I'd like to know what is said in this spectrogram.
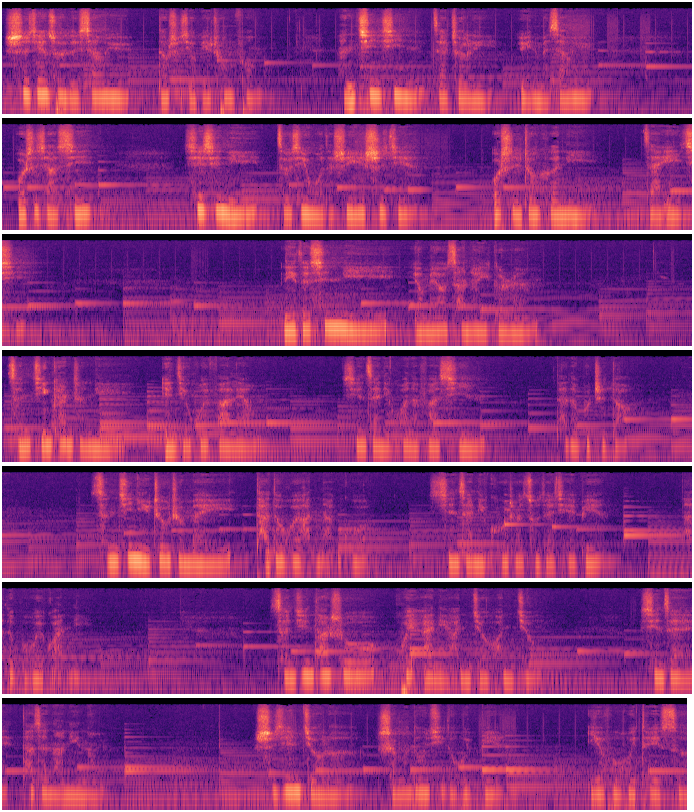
世间所有的相遇都是久别重逢，很庆幸在这里与你们相遇。我是小溪，谢谢你走进我的声音世界，我始终和你在一起。你的心里有没有藏着一个人？曾经看着你眼睛会发亮，现在你换了发型，他都不知道。曾经你皱着眉，他都会很难过。现在你哭着坐在街边，他都不会管你。曾经他说会爱你很久很久，现在他在哪里呢？时间久了，什么东西都会变，衣服会褪色，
